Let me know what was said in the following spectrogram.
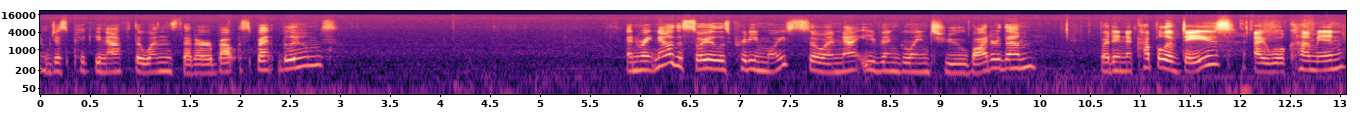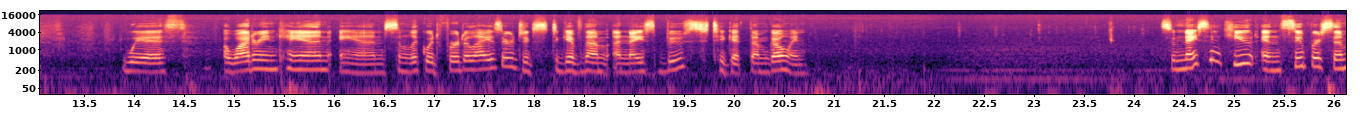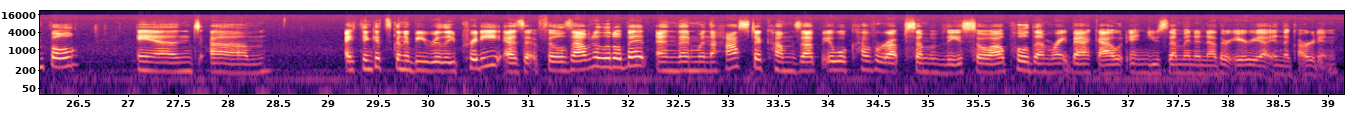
I'm just picking off the ones that are about spent blooms. And right now the soil is pretty moist, so I'm not even going to water them. But in a couple of days, I will come in with a watering can and some liquid fertilizer just to give them a nice boost to get them going. So nice and cute and super simple and um, I think it's going to be really pretty as it fills out a little bit and then when the hosta comes up it will cover up some of these so I'll pull them right back out and use them in another area in the garden.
